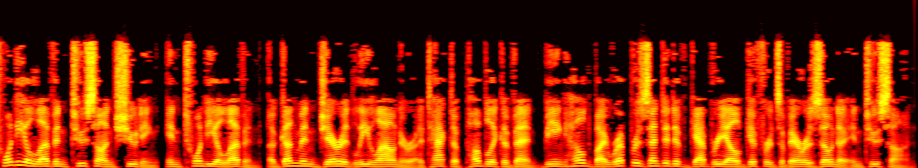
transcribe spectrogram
2011 Tucson shooting – In 2011, a gunman Jared Lee Loughner attacked a public event being held by Representative Gabrielle Giffords of Arizona in Tucson.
